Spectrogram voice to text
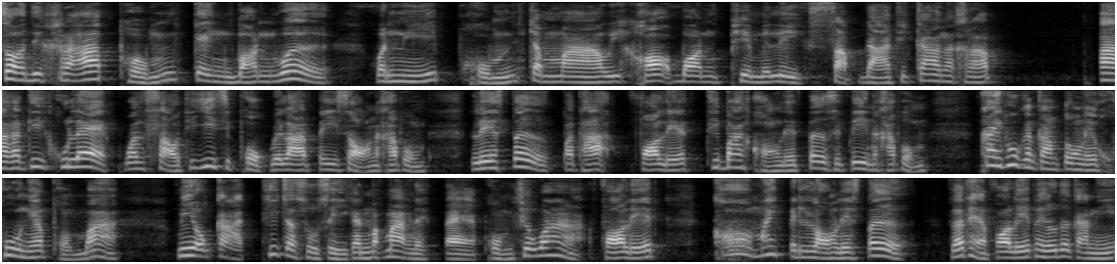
สวัสดีครับ ผมเก่งบอลเวอร์ วันนี้ผมจะมาวิเคราะห์บอลพรีเมียร์ลีกสัปดาห์ที่ 9 นะครับ มากันที่คู่แรกวันเสาร์ที่ 26 เวลาตี2นะครับผมเลสเตอร์ปะทะฟอร์เรสที่บ้านของเลสเตอร์ซิตี้นะครับผมถ้าให้พูดกันตามตรงในคู่นี้ผมว่ามีโอกาสที่จะสูสีกันมากๆเลย แต่ผมเชื่อว่าฟอร์เรสก็ไม่เป็นรองเลสเตอร์และแถมฟอร์เรสในฤดูกาลนี้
